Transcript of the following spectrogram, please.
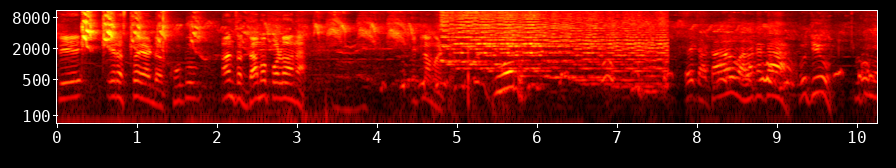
તો એ એ રસ્તો હેડ ખોટું અંધશ્રદ્ધામાં પડવાના. એટલા માટે. એ કાકા વાલા કાકા. શું થયું? શું છે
